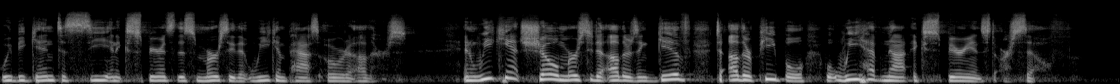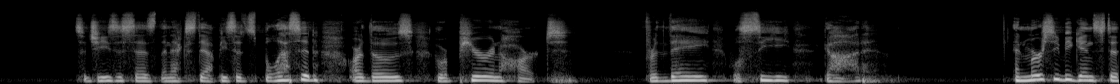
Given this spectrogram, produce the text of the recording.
we begin to see and experience this mercy that we can pass over to others. And we can't show mercy to others and give to other people what we have not experienced ourselves. So Jesus says the next step He says, Blessed are those who are pure in heart, for they will see God. And mercy begins to,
